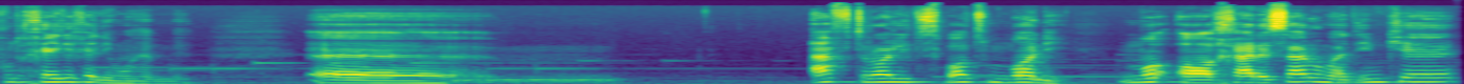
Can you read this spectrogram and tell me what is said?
پول خیلی خیلی مهمه. After all it's about money. ما آخر سر اومدیم که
